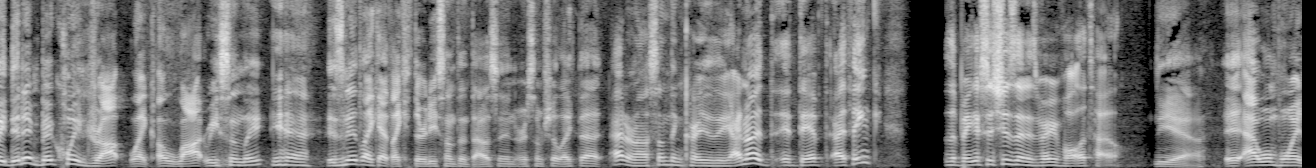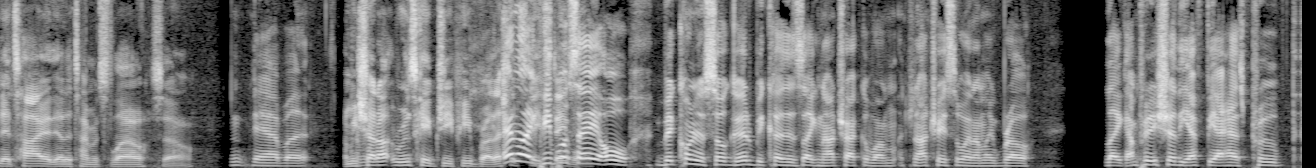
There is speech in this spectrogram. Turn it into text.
Wait, didn't Bitcoin drop like a lot recently? Yeah, Isn't it like at like thirty something thousand or some shit like that? I don't know, something crazy. I know it, it dipped. I think the biggest issue is that it's very volatile. Yeah. It, at one point it's high, the other time it's low. So Yeah, but I mean, shout out RuneScape GP, bro. That and like people stable. say, oh, Bitcoin is so good because it's like not trackable, it's not traceable. And I'm like, bro, like I'm pretty sure the FBI has proved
